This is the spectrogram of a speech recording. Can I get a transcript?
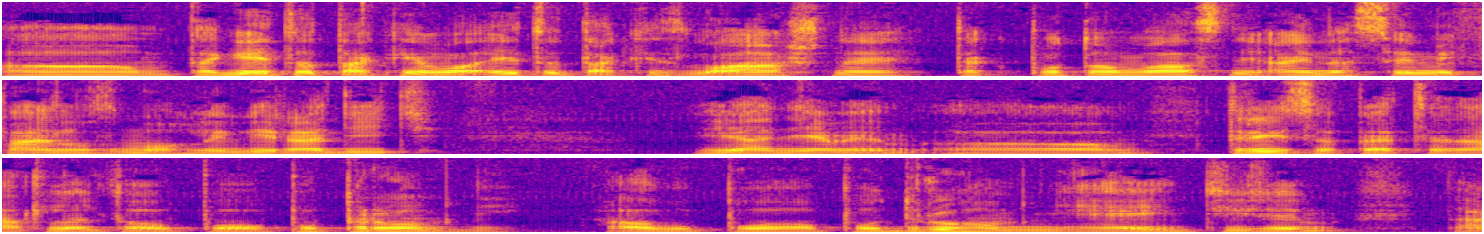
um, tak je to, také, je to také zvláštne, tak potom vlastne aj na semifinals mohli vyradiť, ja neviem, uh, 30% atletov po, po prvom dni alebo po, po druhom dni, hej, čiže na,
